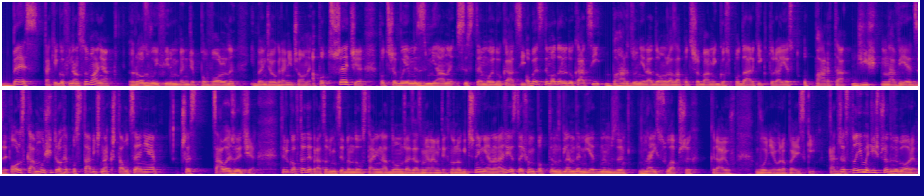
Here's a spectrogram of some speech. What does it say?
Bez takiego finansowania rozwój firm będzie powolny i będzie ograniczony. A po trzecie, potrzebujemy zmiany systemu edukacji. Obecny model edukacji bardzo nie nadąża za potrzebami gospodarki, która jest oparta dziś na wiedzy. Polska musi trochę postawić na kształcenie przez całe życie. Tylko wtedy pracownicy będą w stanie nadążać za zmianami technologicznymi, a na razie jesteśmy pod tym względem jednym z najsłabszych krajów w Unii Europejskiej. Także stoimy dziś przed wyborem.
